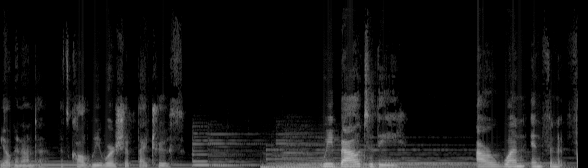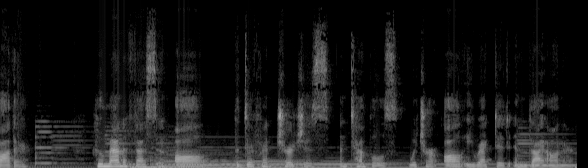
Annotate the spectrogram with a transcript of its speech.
Yogananda. It's called We Worship Thy Truth. We bow to Thee, our one infinite Father, who manifests in all the different churches and temples which are all erected in Thy honor.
